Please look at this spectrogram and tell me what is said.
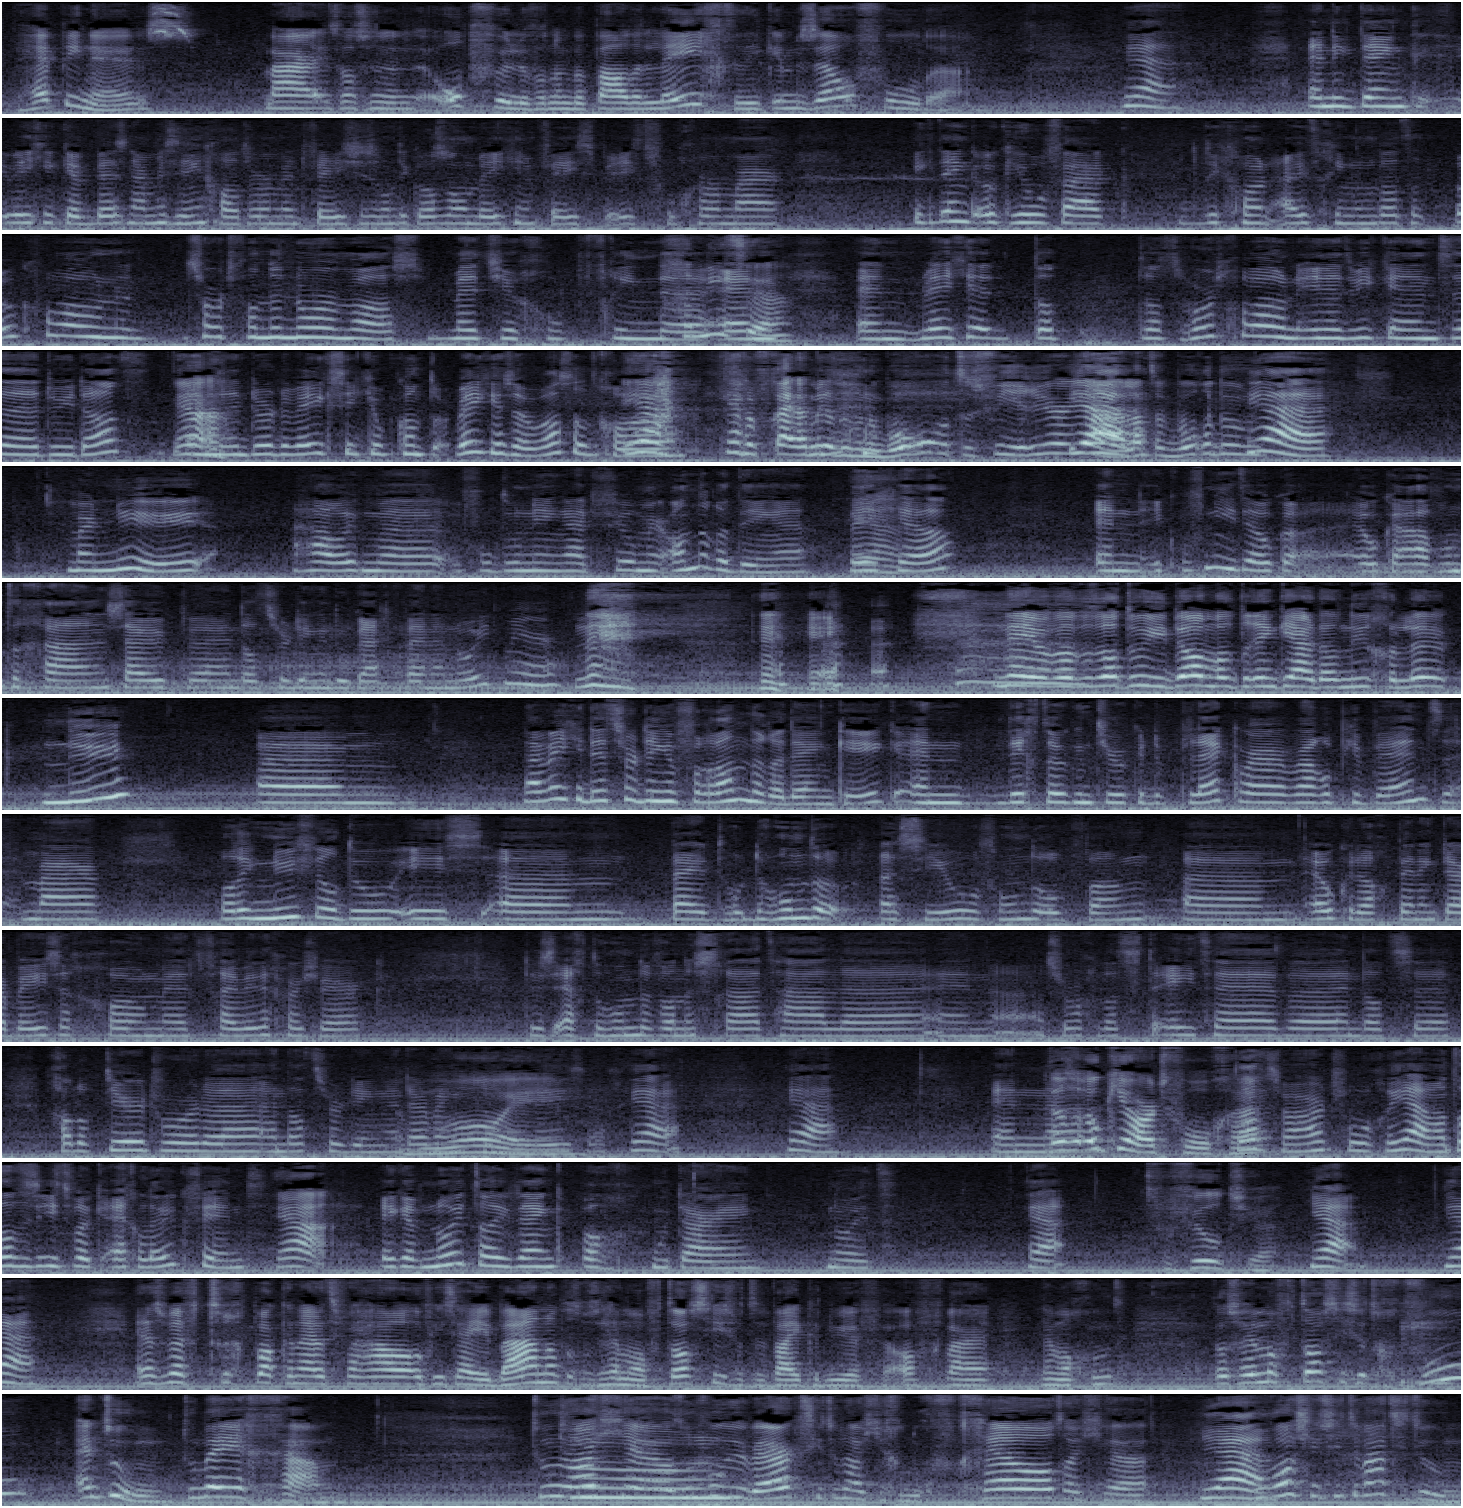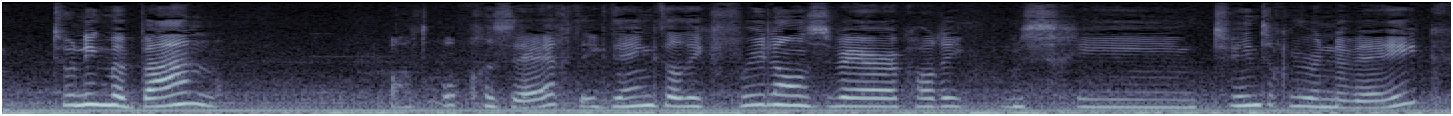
happiness. Maar het was een opvullen van een bepaalde leegte die ik in mezelf voelde. Ja. En ik denk, weet je, ik heb best naar mijn zin gehad hoor met feestjes. Want ik was wel een beetje een feestbeest vroeger. Maar ik denk ook heel vaak dat ik gewoon uitging omdat het ook gewoon een soort van de norm was. Met je groep vrienden. Genieten. En, en weet je, dat, dat hoort gewoon. In het weekend eh, doe je dat. Ja. En eh, door de week zit je op kantoor. Weet je, zo was het gewoon. Ja, ja, op vrijdagmiddag doen we een borrel. Het is vier uur. Ja, Ja. laten we borrel doen. Ja. Maar nu haal ik me voldoening uit veel meer andere dingen. Weet je wel? En ik hoef niet elke, elke avond te gaan zuipen en dat soort dingen doe ik eigenlijk bijna nooit meer. Nee. nee, maar wat, wat doe je dan? Wat brengt jou dan nu geluk? Nu, ehm, nou weet je, dit soort dingen veranderen denk ik. En het ligt ook natuurlijk in de plek waar, waarop je bent. Maar wat ik nu veel doe is ehm, bij de hondenasiel of hondenopvang. ehm, elke dag ben ik daar bezig gewoon met vrijwilligerswerk. Dus echt de honden van de straat halen en eh, zorgen dat ze te eten hebben en dat ze geadopteerd worden en dat soort dingen. Daar ben ik mee bezig. Ja, ja. En, Dat is eh, ook je hart volgen. hè? dat is mijn hart volgen. Ja, want dat is iets wat ik echt leuk vind. Ja, Ik heb nooit dat ik denk, oh, ik moet daarheen. Nooit. Ja, het vervult je. ja, ja. En als we even terugpakken naar het verhaal over je zei je baan op, dat was helemaal fantastisch. Want we wijken nu even af, maar helemaal goed. Dat was helemaal fantastisch, het gevoel. En toen, toen ben je gegaan. Toen, had je, uur werkte je? Toen had je genoeg geld. Had je, Ja, Hoe was je situatie toen? toen ik mijn baan had opgezegd, ik denk dat ik freelance werk, had ik misschien 20 uur in de week.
